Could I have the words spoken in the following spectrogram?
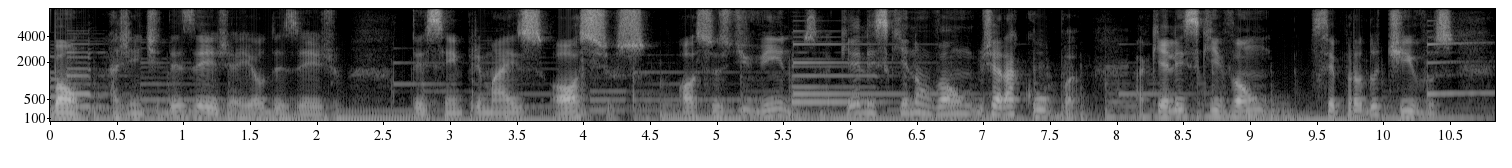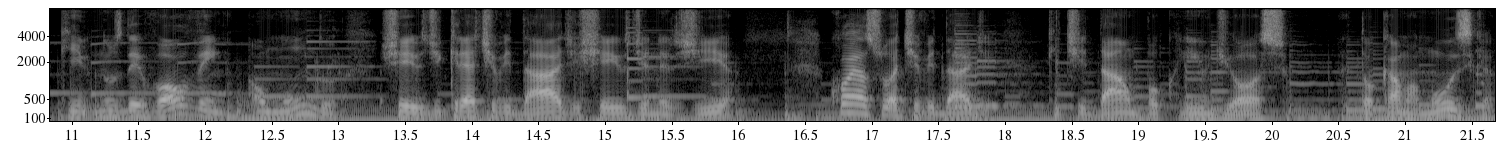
Bom, a gente deseja, eu desejo ter sempre mais ócios, ócios divinos, aqueles que não vão gerar culpa, aqueles que vão ser produtivos, que nos devolvem ao mundo cheios de criatividade, cheios de energia. Qual é a sua atividade que te dá um pouquinho de ócio? É tocar uma música?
